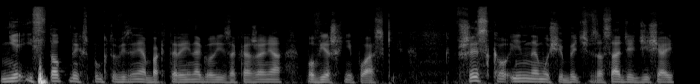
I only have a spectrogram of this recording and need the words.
nieistotnych z punktu widzenia bakteryjnego i zakażenia powierzchni płaskich. Wszystko inne musi być w zasadzie dzisiaj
